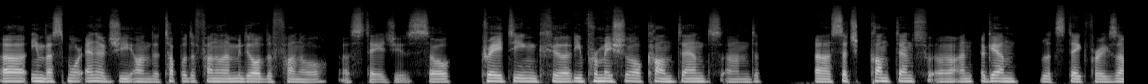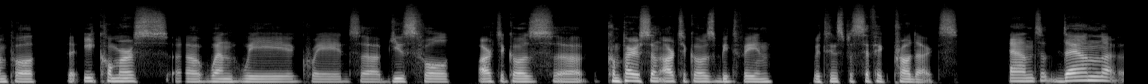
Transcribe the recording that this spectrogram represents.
uh, invest more energy on the top of the funnel and middle of the funnel uh, stages. So creating uh, informational content and uh, such content. Uh, and again, let's take, for example, the e-commerce uh, when we create useful articles, comparison articles between between specific products. And then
